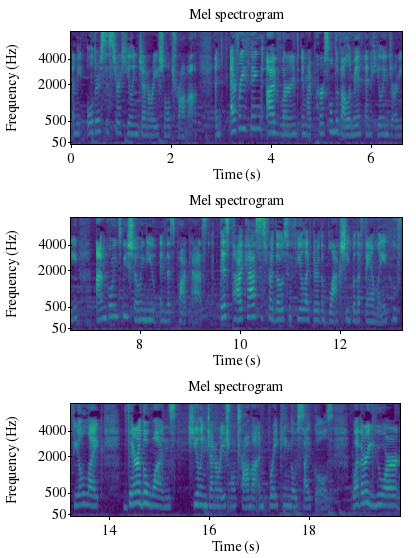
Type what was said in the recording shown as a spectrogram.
and the older sister healing generational trauma. And everything I've learned in my personal development and healing journey, I'm going to be showing you in this podcast. This podcast is for those who feel like they're the black sheep of the family, who feel like they're the ones healing generational trauma and breaking those cycles. Whether you're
